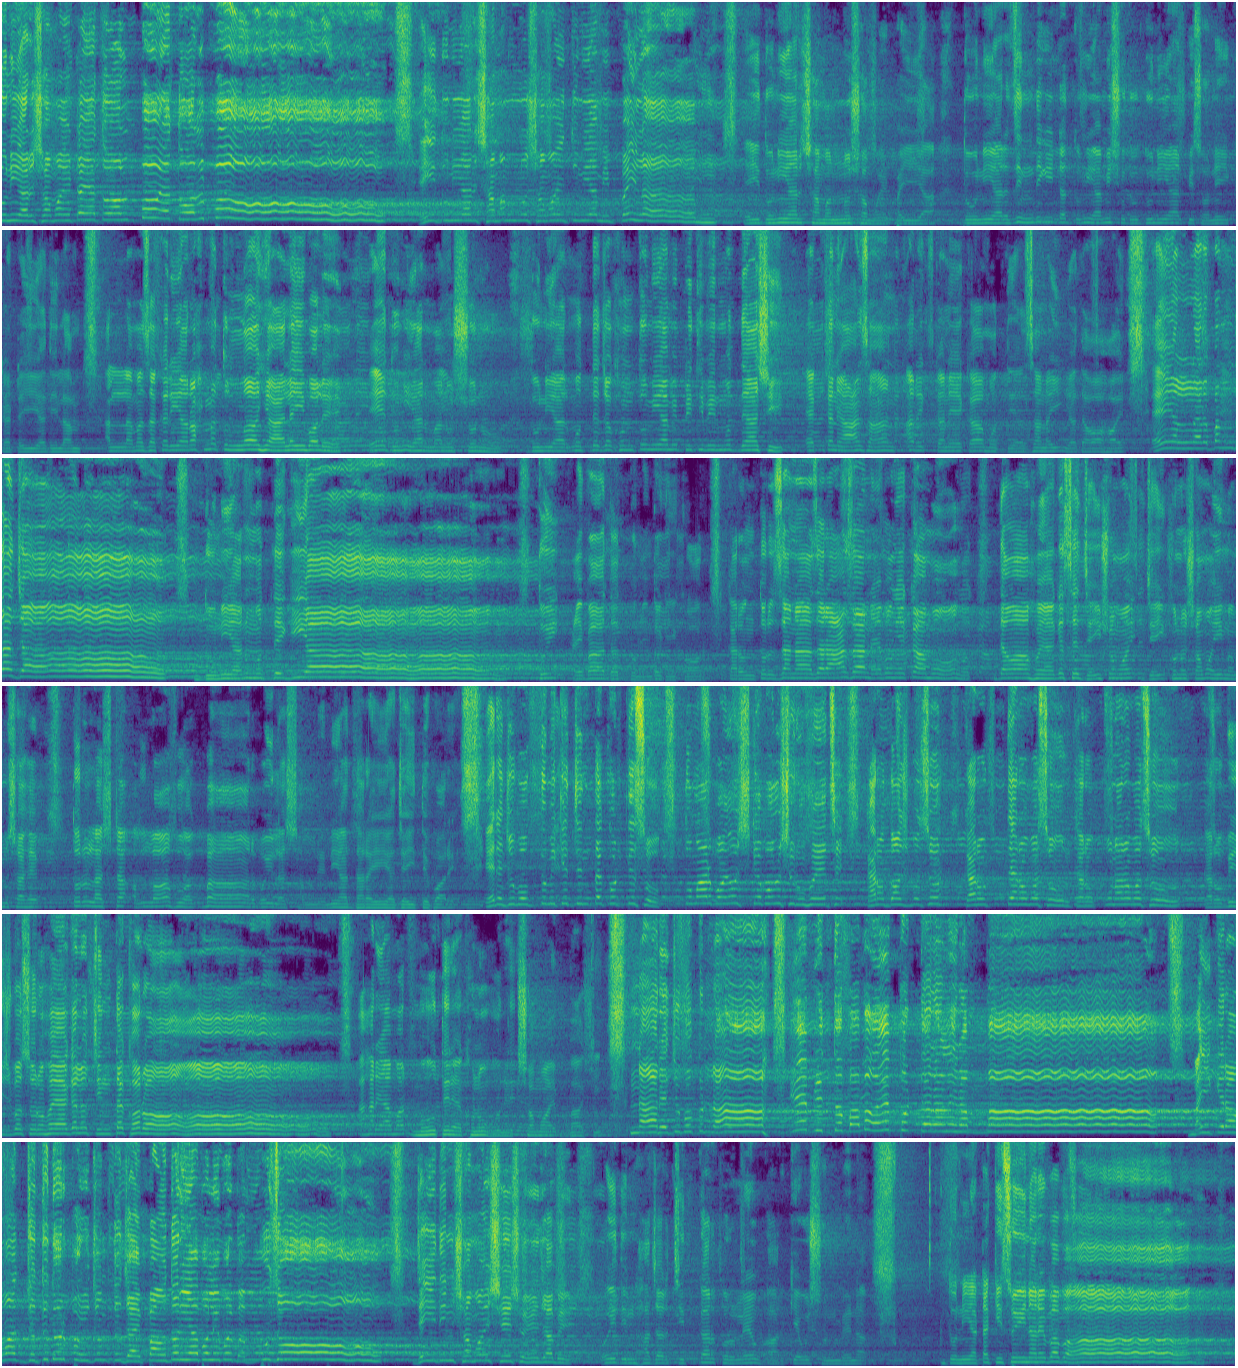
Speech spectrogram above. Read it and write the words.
দুনিয়ার সময়টা এত অল্প এত অল্প। এই দুনিয়ার সামান্য সময় তুমি আমি পাইলাম। এই দুনিয়ার সামান্য সময় পাইয়া দুনিয়ার জিন্দিগিটা তুমি আমি শুধু দুনিয়ার পিছনেই কাটাইয়া দিলাম। আল্লামা জাকারিয়া রহমতুল্লাহ আলাই বলে, এ দুনিয়ার মানুষ শোনো দুনিয়ার মধ্যে যখন তুমি, আমি পৃথিবীর মধ্যে আসি, এক কানে আজান, আরেক কানে একা মধ্যে জানাইয়া দেওয়া হয়। এই আল্লাহর বান্দা যা দুনিয়ার মধ্যে গিয়া, তুই এবাদত বন্দী কর কারণ তোর জানাজার আজান এবং একামত দেওয়া হয়ে গেছে যেই সময়, যেই কোনো সময় ইমাম সাহেব তোর লাশটা আল্লাহু আকবার বইলার সামনে নিয়ে দাঁড়াইয়া যাইতে পারে। এর যুবক, তুমি কি চিন্তা করতেছো? তোমার বয়স কেবল শুরু হয়েছে। কারও দশ বছর, কারও তেরো বছর, কারও পনেরো বছর। কারও বিশ বছর হয়ে গেল, চিন্তা কর। আহারে, আমার মৌতের এখনও অনেক সময় বাকি। না রে যুবক, না। এ বৃদ্ধ বাবা, এ পর্দারালের মাইকের আওয়াজ যতদূর পর্যন্ত যায়, পাও দরিয়া বলে বুঝো যেই দিন সময় শেষ হয়ে যাবে, ওই দিন হাজার চিৎকার করলেও আর কেউ শুনবে না। দুনিয়াটা কিছুই না রে বাবা।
